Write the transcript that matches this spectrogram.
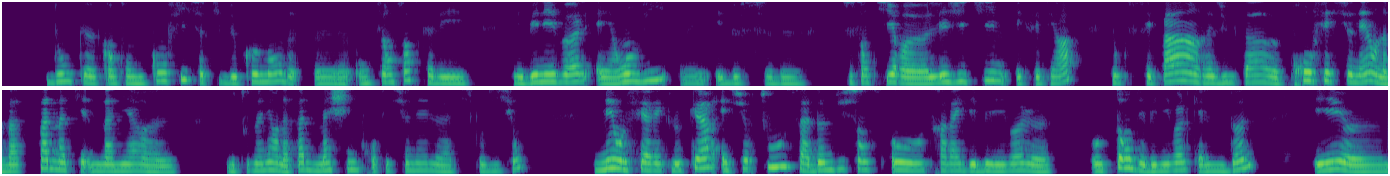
Donc, quand on nous confie ce type de commande, on fait en sorte que les, les bénévoles aient envie et de se, de se sentir légitimes, etc. Donc, c'est pas un résultat professionnel. On n'a pas de manière, de toute manière, on n'a pas de machine professionnelle à disposition mais on le fait avec le cœur et surtout ça donne du sens au travail des bénévoles, euh, au temps des bénévoles qu'elles nous donnent et, euh,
